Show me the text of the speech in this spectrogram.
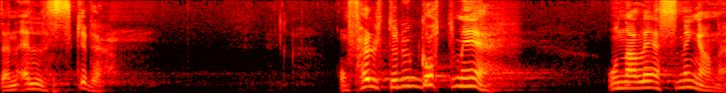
den elskede. Og fulgte du godt med under lesningene,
